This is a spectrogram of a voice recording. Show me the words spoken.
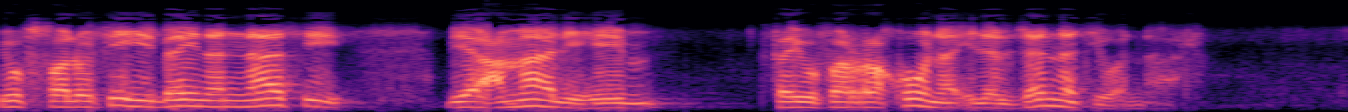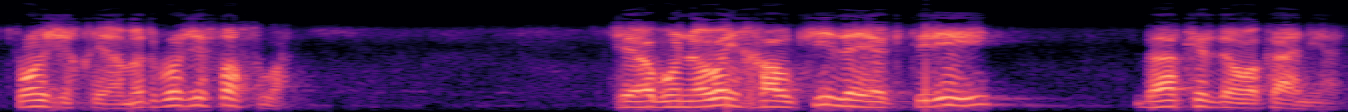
يفصل فيه بين الناس بأعمالهم فيفرقون إلى الجنة والنار. ڕۆژی قیامەت ڕۆژی فەصلە جیابوونەوەی خەڵکی لە یەکتری باکردەوەکانیان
